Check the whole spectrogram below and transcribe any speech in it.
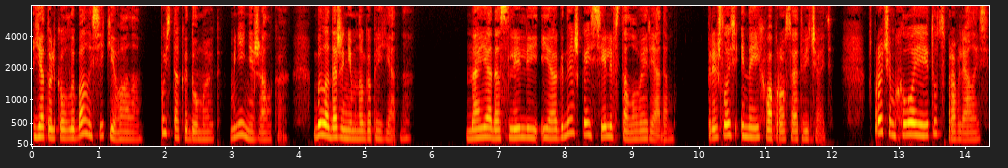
Я только улыбалась и кивала. Пусть так и думают, мне не жалко. Было даже немного приятно. Наяда с Лили и Агнешкой сели в столовой рядом. Пришлось и на их вопросы отвечать. Впрочем, Хлоя и тут справлялась.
